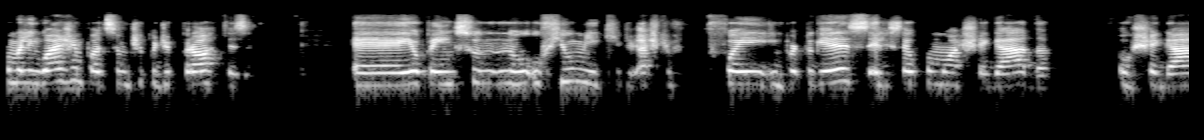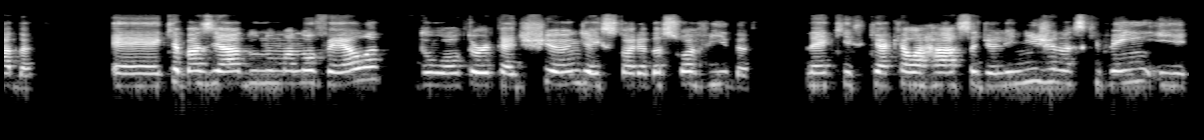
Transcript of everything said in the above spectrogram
como a linguagem pode ser um tipo de prótese, é, eu penso no filme que acho que foi em português, ele saiu como A Chegada ou Chegada, é, que é baseado numa novela do autor Ted Chiang, a história da sua vida, né, que, que é aquela raça de alienígenas que vem e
